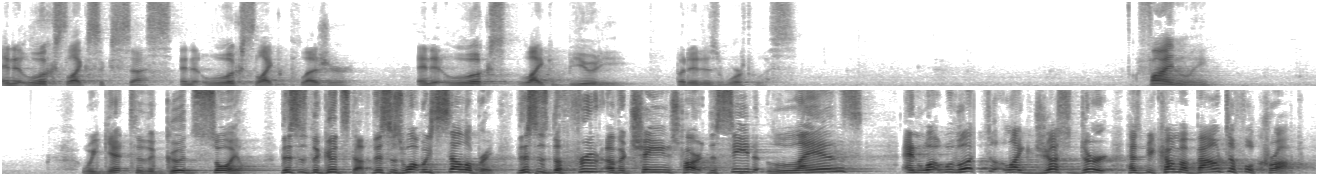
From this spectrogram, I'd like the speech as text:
And it looks like success, and it looks like pleasure, and it looks like beauty, but it is worthless. Finally, we get to the good soil. This is the good stuff. This is what we celebrate. This is the fruit of a changed heart. The seed lands, and what looked like just dirt has become a bountiful crop,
